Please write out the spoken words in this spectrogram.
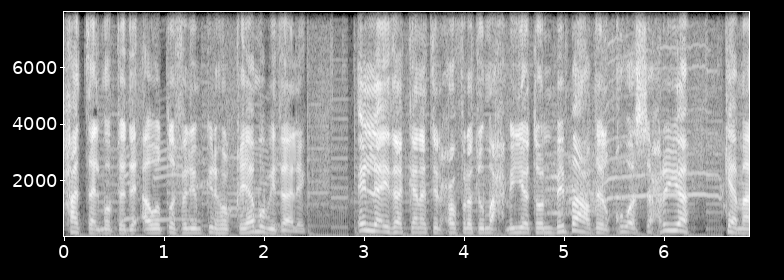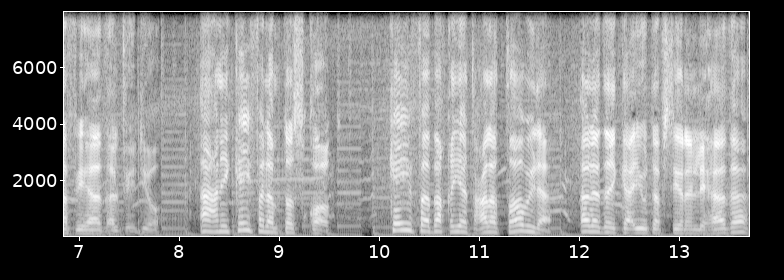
حتى المبتدئ أو الطفل يمكنه القيام بذلك. إلا إذا كانت الحفرة محمية ببعض القوى السحرية كما في هذا الفيديو. أعني كيف لم تسقط؟ كيف بقيت على الطاولة؟ ألديك أي تفسير لهذا؟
